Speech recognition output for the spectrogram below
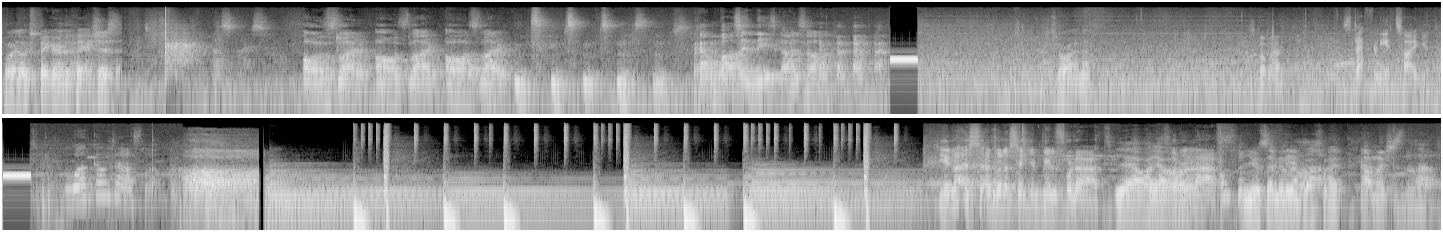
Well, it looks bigger in the pictures. That's nice. Oslo, Oslo, Oslo. Look how buzzing these guys are. it's alright, isn't it? It's not bad. It's definitely a tiger. Welcome to Oslo. You know, I'm gonna send you a bill for that. Yeah, oh, yeah. For the laugh. You send me the invoice, mate. How much is the laugh?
